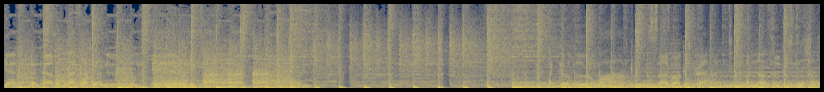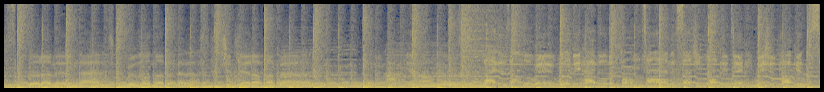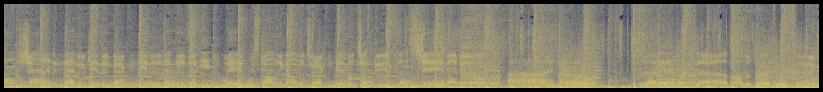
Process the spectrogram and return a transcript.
weekend and have a nice afternoon. the better thing.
